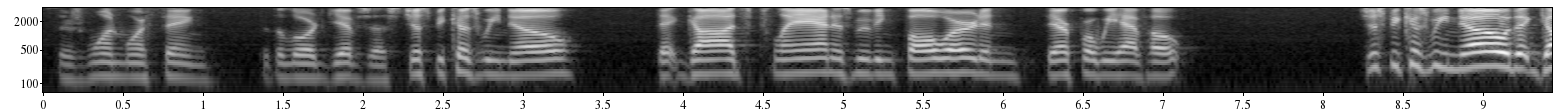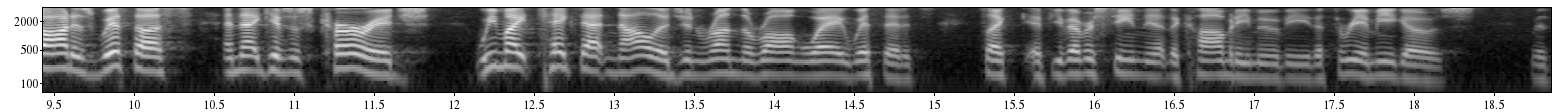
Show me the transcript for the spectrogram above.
So there's one more thing that the Lord gives us. Just because we know that God's plan is moving forward and therefore we have hope. Just because we know that God is with us and that gives us courage, we might take that knowledge and run the wrong way with it. It's, it's like if you've ever seen the, the comedy movie, The Three Amigos, with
